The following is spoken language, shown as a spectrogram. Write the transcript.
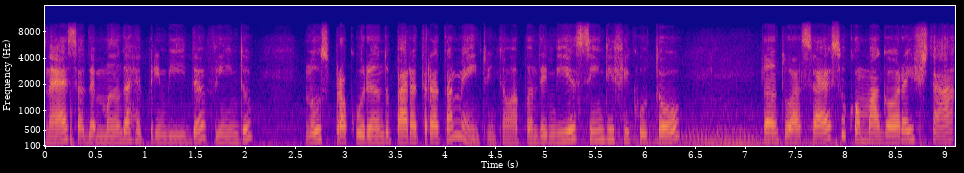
né, essa demanda reprimida vindo nos procurando para tratamento. Então a pandemia sim dificultou tanto o acesso como agora está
